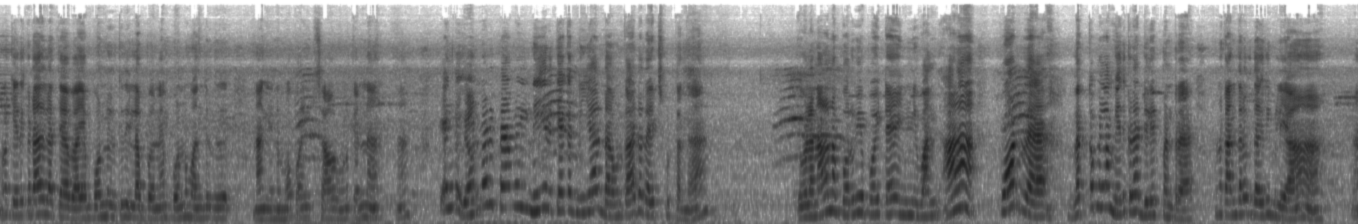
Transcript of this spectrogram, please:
உனக்கு எதுக்கடா இதில் தேவை? என் பொண்ணு இருக்குது இல்லாமல் போனேன் என் பொண்ணு வந்திருக்குது. நாங்கள் என்னமோ பண்ணிட்டு சாவோம் உனக்கு என்ன? ஆ? என்னோடய என்னோட ஃபேமிலியில் நீ கேட்குறது நீ யாருடா? உனக்கு ஆர்டர் ரைட்ஸ் கொடுத்தாங்க. இவ்வளோ நாளாக நான் பொறுமையாக போயிட்டேன். இன்னி வந் ஆனால் போடுற. வெக்கமெல்லாம் எதுக்கடா டிலீட் பண்ணுற உனக்கு அந்தளவுக்கு தைரியம் இல்லையா? ஆ?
